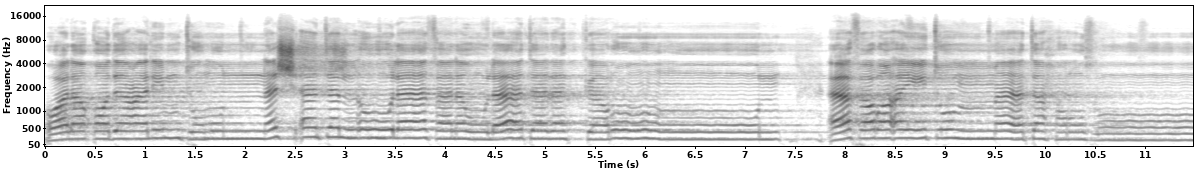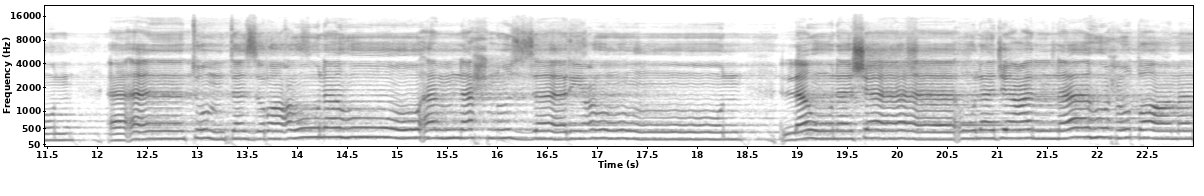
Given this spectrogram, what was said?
وَلَقَدْ عَلِمْتُمُ النَّشْأَةَ الْأُولَى فَلَوْلَا تَذَكَّرُونَ أَفَرَأَيْتُمْ مَا تَحْرُثُونَ أَأَنْتُمْ تَزْرَعُونَهُ أَمْ نَحْنُ الزَّارِعُونَ لَوْ نَشَاءُ لَجَعَلْنَاهُ حُطَامًا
